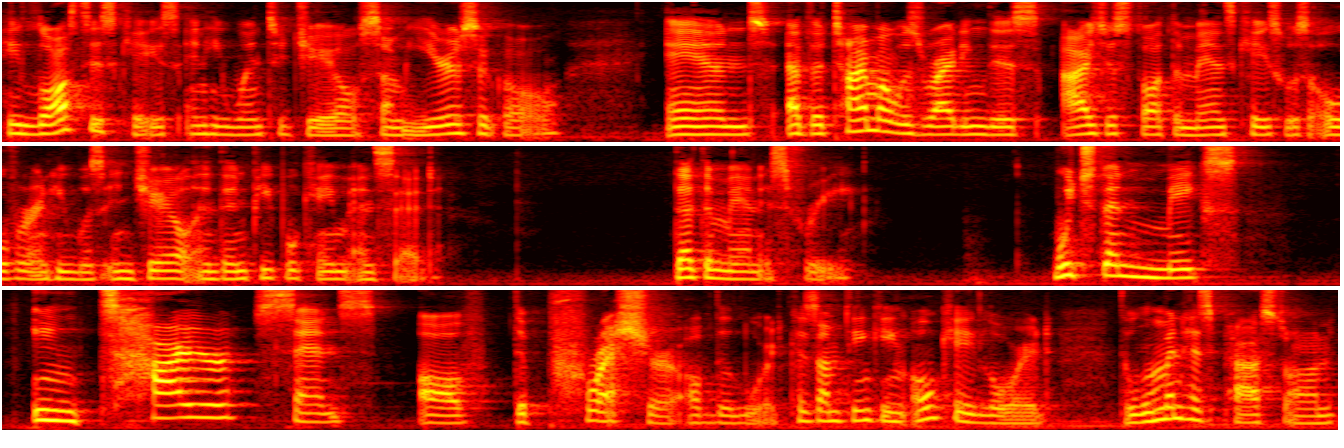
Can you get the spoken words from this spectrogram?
He lost his case and he went to jail some years ago. And at the time I was writing this, I just thought the man's case was over and he was in jail. And then people came and said that the man is free, which then makes entire sense of the pressure of the Lord. Because I'm thinking, okay, Lord, the woman has passed on.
